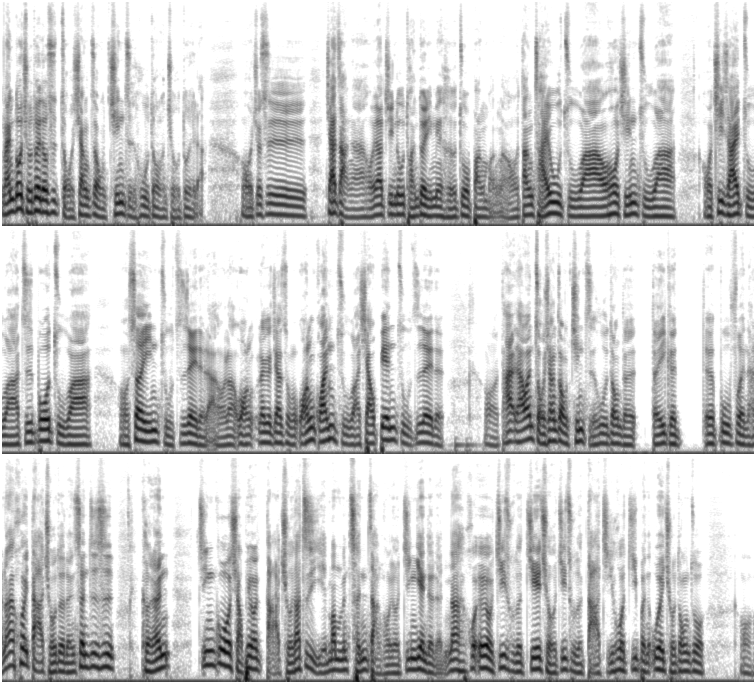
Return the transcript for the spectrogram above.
蛮多球队都是走向这种亲子互动的球队啦。哦，就是家长啊，我要进入团队里面合作帮忙啦，我当财务组啊、后勤组啊、哦器材组啊、直播组啊、哦摄影组之类的啦。哦，那网那个叫什么网管组啊、小编组之类的。哦，台台湾走向这种亲子互动的的一个。这个部分啊，那会打球的人，甚至是可能经过小朋友打球，他自己也慢慢成长哦，有经验的人，那会有基础的接球、基础的打击或基本的喂球动作哦。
